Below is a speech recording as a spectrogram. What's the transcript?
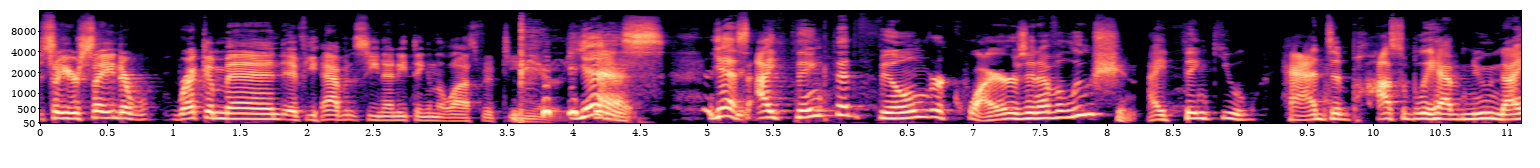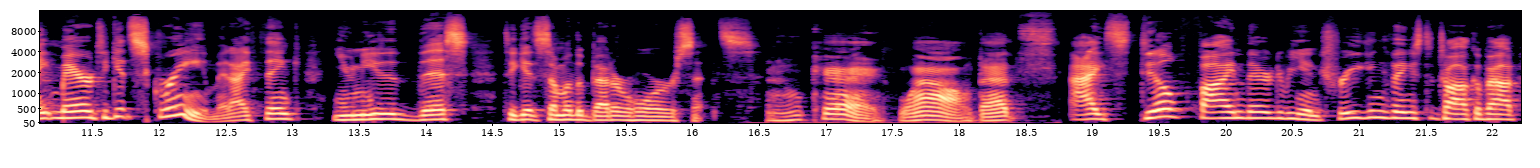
So you're saying to recommend if you haven't seen anything in the last 15 years. Yes. Yes, I think that film requires an evolution. I think you had to possibly have New Nightmare to get Scream, and I think you needed this to get some of the better horror sense. Okay. Wow. That's I still find there to be intriguing things to talk about,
